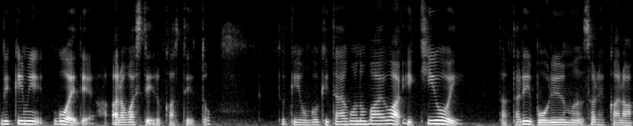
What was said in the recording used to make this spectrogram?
力み声で表しているかっていうと擬音語擬態語の場合は勢いだったりボリュームそれから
